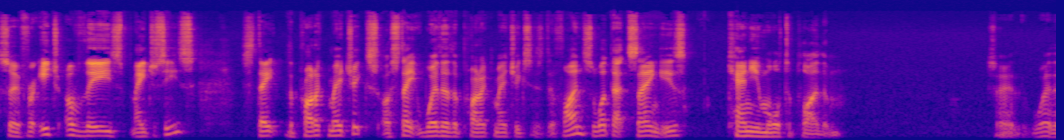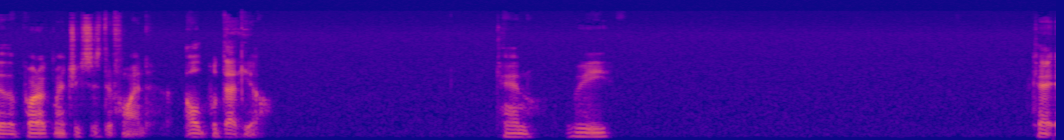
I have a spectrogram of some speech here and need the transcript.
So for each of these matrices, state the product matrix or state whether the product matrix is defined. So what that's saying is, can you multiply them? So whether the product matrix is defined. I'll put that here. Can we Okay,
